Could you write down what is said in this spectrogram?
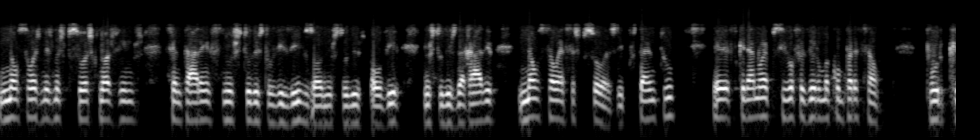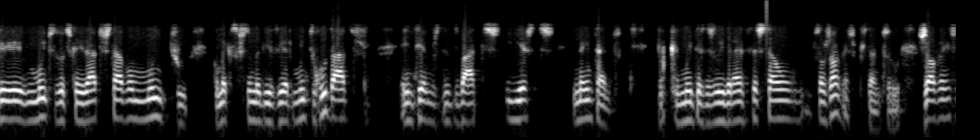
não são as mesmas pessoas que nós vimos sentarem-se nos estúdios televisivos ou nos estúdios para ouvir nos estúdios da rádio, não são essas pessoas. E, portanto, eh, se calhar não é possível fazer uma comparação, porque muitos dos outros candidatos estavam muito, como é que se costuma dizer, muito rodados em termos de debates e estes nem tanto, porque muitas das lideranças são, são jovens, portanto, jovens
